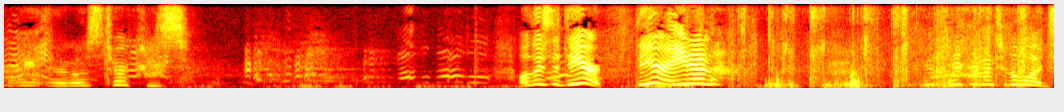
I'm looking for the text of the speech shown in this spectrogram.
Alright, there goes turkeys. Oh, there's a deer! Deer, Aiden! You chase him into the woods.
